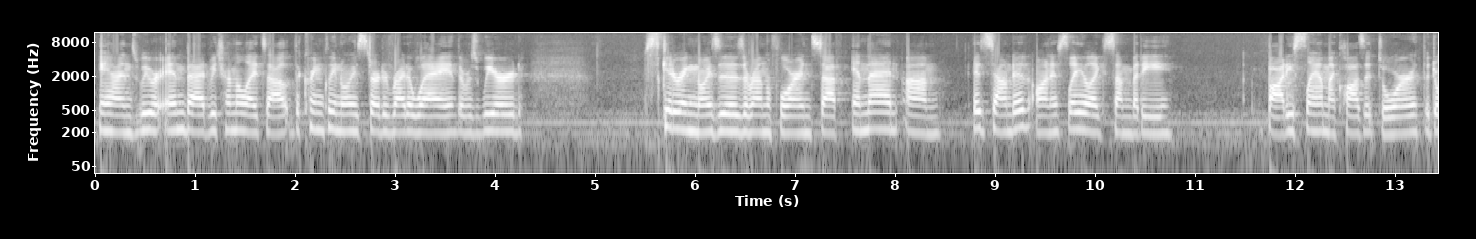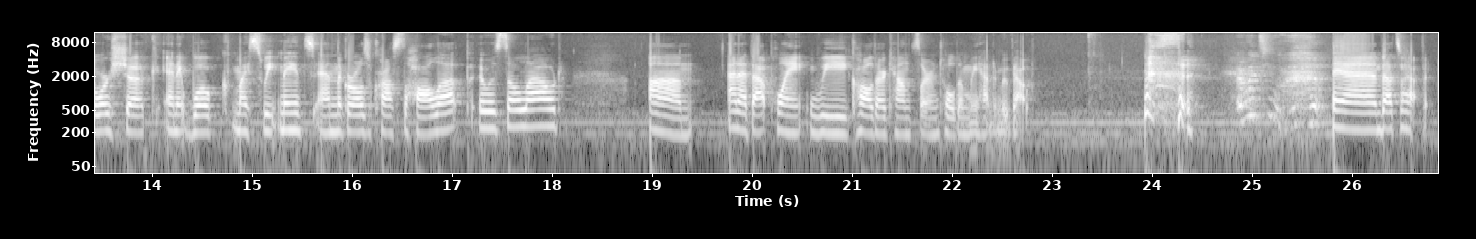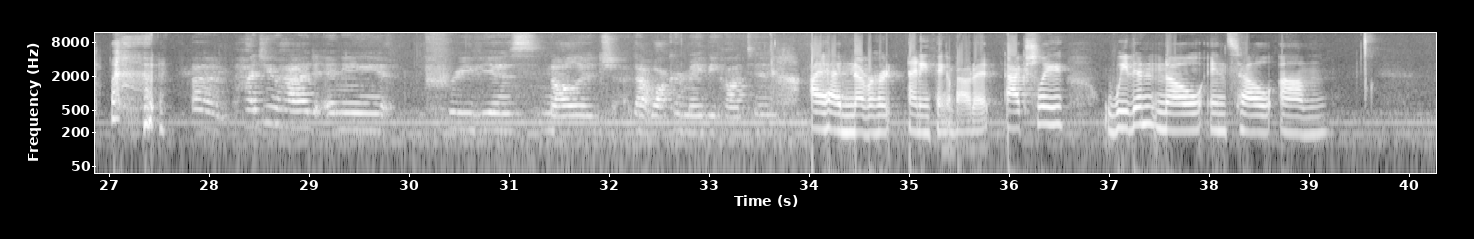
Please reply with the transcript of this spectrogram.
and we were in bed. We turned the lights out. The crinkly noise started right away. There was weird skittering noises around the floor and stuff. And then um, it sounded honestly like somebody body slammed my closet door. The door shook and it woke my suite mates and the girls across the hall up. It was so loud. Um, and at that point, we called our counselor and told him we had to move out. I would too. And that's what happened. um, had you had any previous knowledge that Walker may be haunted? I had never heard anything about it. Actually, we didn't know until um,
